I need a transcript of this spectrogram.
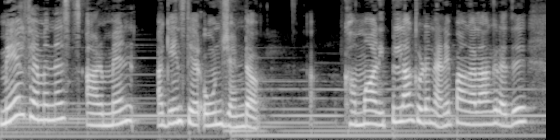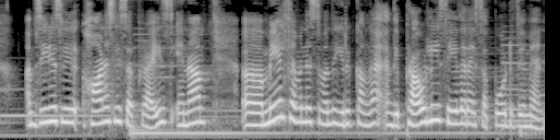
male feminist are men against their own gender come on இப்படிலாம் கூட நினைப்பாங்களாங்கிறது ஐம் சீரியஸ்லி ஹானஸ்ட்லி சர்ப்ரைஸ்ட் ஏன்னா மேல் ஃபெமினிஸ்ட் வந்து இருக்காங்க and they proudly say that I support women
